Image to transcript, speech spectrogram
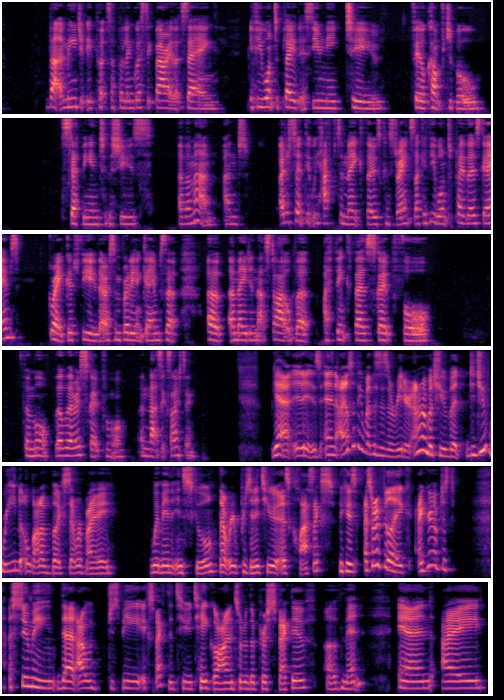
that immediately puts up a linguistic barrier that's saying if you want to play this, you need to feel comfortable stepping into the shoes of a man. And I just don't think we have to make those constraints. Like, if you want to play those games, great, good for you. There are some brilliant games that are, are made in that style, but I think there's scope for for more. Well, there is scope for more, and that's exciting. Yeah, it is. And I also think about this as a reader. I don't know about you, but did you read a lot of books that were by women in school that were presented to you as classics because I sort of feel like I grew up just assuming that I would just be expected to take on sort of the perspective of men. And I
